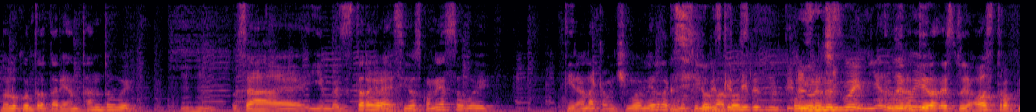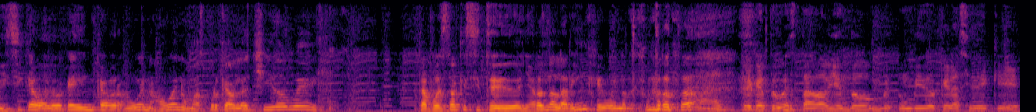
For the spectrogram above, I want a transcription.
no lo contratarían tanto, güey. O sea, y en vez de estar agradecidos con eso, güey, tiran acá un chingo de mierda, como Sí, si los es que vatos tienes- tienes hubieran, un chingo de mierda, hubieran tirado- estudiado astrofísica o algo acá en cabrón, güey. No, güey, nomás porque habla chido, güey. Te apuesto a que si te dañaras la laringe, güey, no te contrataban. Deja tú, estaba viendo un, vi- un video que era así de que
